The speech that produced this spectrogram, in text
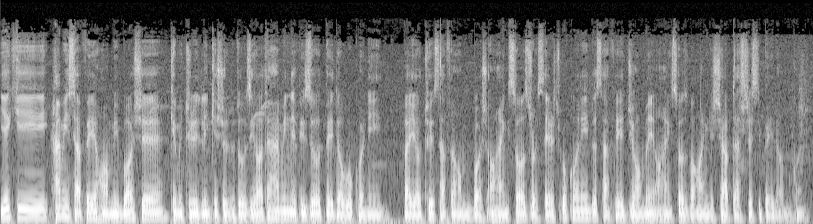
یکی همین صفحه هامی باشه که می‌تونید لینکش رو تو توضیحات همین اپیزود پیدا بکنید و یا توی صفحه هامی باش آهنگساز رو سرچ بکنید و صفحه جامع آهنگساز و آهنگ شب دسترسی پیدا می‌کنید.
